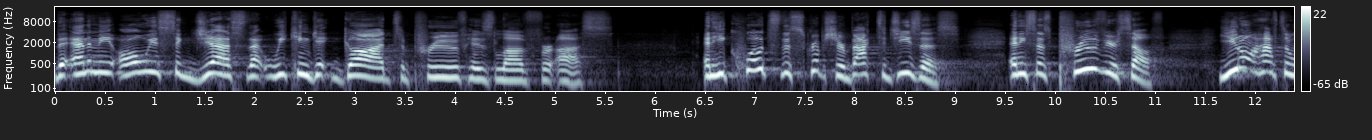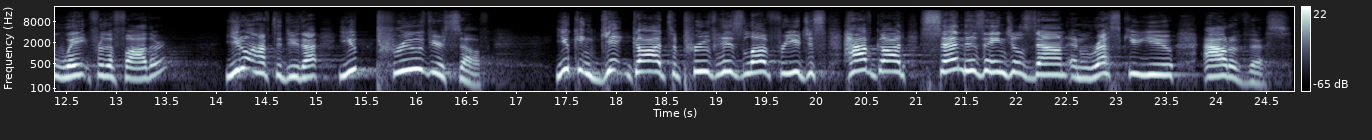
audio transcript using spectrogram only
The enemy always suggests that we can get God to prove his love for us. And he quotes the scripture back to Jesus. And he says, Prove yourself. You don't have to wait for the Father. You don't have to do that. You prove yourself. You can get God to prove his love for you. Just have God send his angels down and rescue you out of this.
